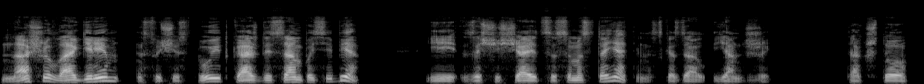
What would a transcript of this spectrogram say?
Наши лагеря существуют каждый сам по себе и защищается самостоятельно, сказал Янджи. Так что,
